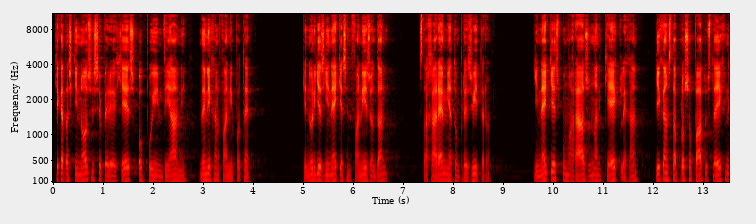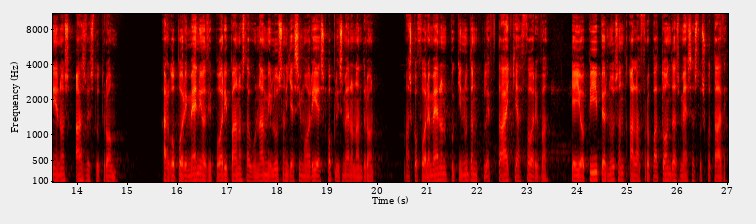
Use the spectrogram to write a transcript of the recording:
και κατασκηνώσεις σε περιοχές όπου οι Ινδιάνοι δεν είχαν φανεί ποτέ. Καινούργιες γυναίκες εμφανίζονταν στα χαρέμια των πρεσβύτερων. Γυναίκες που μαράζονταν και έκλεγαν και είχαν στα πρόσωπά τους τα ίχνη ενός άσβεστου τρόμου. Αργοπορημένοι οδηπόροι πάνω στα βουνά μιλούσαν για συμμορίες οπλισμένων αντρών, μασκοφορεμένων που κινούνταν κλεφτά και αθόρυβα και οι οποίοι περνούσαν αλαφροπατώντας μέσα στο σκοτάδι.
